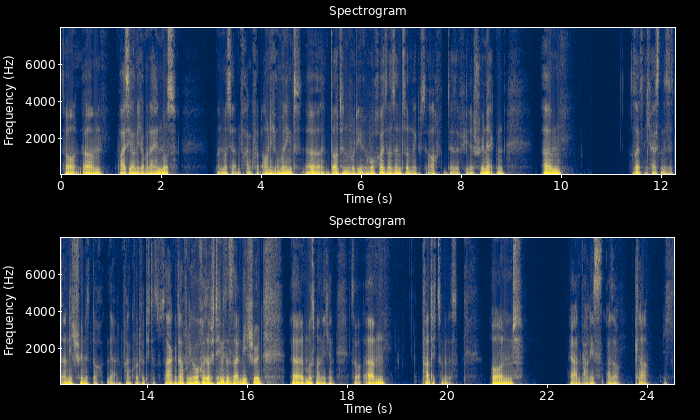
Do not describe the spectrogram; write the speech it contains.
So, ähm, weiß ich auch nicht, ob man da hin muss. Man muss ja in Frankfurt auch nicht unbedingt äh, dorthin, wo die Hochhäuser sind, sondern da gibt es auch sehr, sehr viele schöne Ecken. Ähm, soll jetzt nicht heißen, dass es da nicht schön ist. Doch, ja, in Frankfurt würde ich das so sagen. Da, wo die Hochhäuser stehen, ist es halt nicht schön. Äh, muss man nicht hin. So, ähm, Fand ich zumindest. Und ja, in Paris, also klar, ich,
